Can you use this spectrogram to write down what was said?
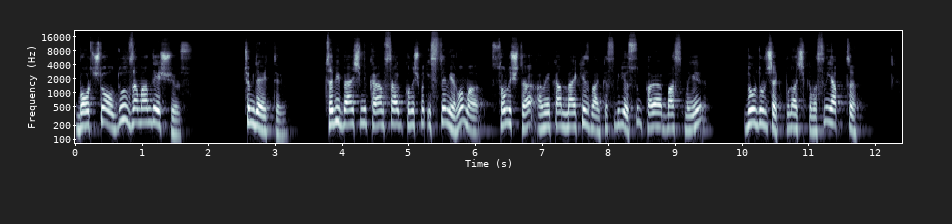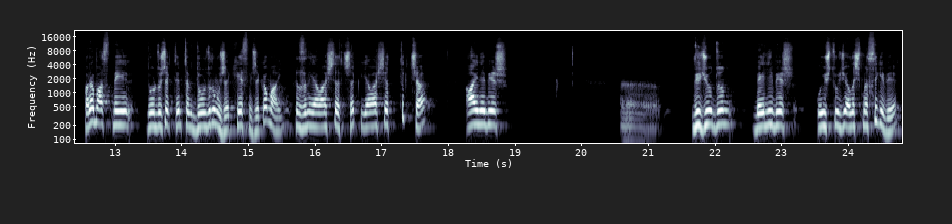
borçlu olduğu zamanda yaşıyoruz. Tüm devletlerin. Tabii ben şimdi karamsar konuşmak istemiyorum ama sonuçta Amerikan Merkez Bankası biliyorsun para basmayı durduracak. Bunu açıklamasını yaptı. Para basmayı durduracak dedim. Tabii durdurmayacak, kesmeyecek ama hızını yavaşlatacak. Yavaşlattıkça aynı bir e, vücudun belli bir uyuşturucu alışması gibi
